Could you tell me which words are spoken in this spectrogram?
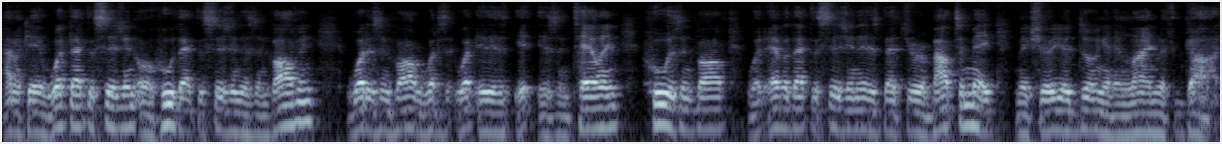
I don't care what that decision or who that decision is involving what is involved, what is what it is it is entailing, who is involved, whatever that decision is that you're about to make, make sure you're doing it in line with God,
